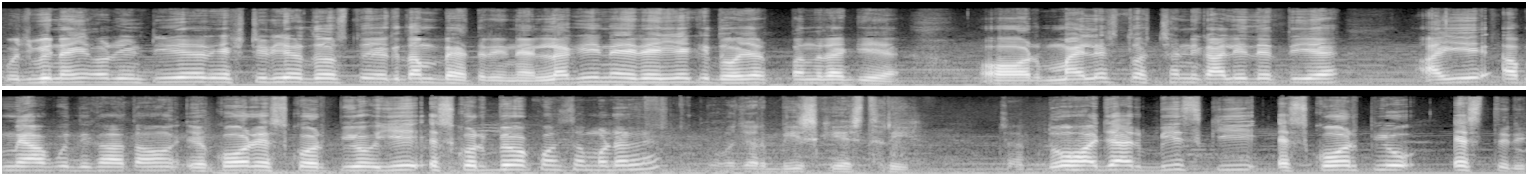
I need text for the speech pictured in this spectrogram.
कुछ भी नहीं और इंटीरियर एक्सटीरियर दोस्तों एकदम बेहतरीन है। लग ही नहीं रही है कि 2015 की है। और माइलेज तो अच्छा निकाल ही देती है। आइए अब मैं आपको दिखाता हूँ एक और स्कॉर्पियो ये स्कॉर्पियो का कौन सा मॉडल है? 2020 की एस थ्री अच्छा 2020 की स्कॉर्पियो एस थ्री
